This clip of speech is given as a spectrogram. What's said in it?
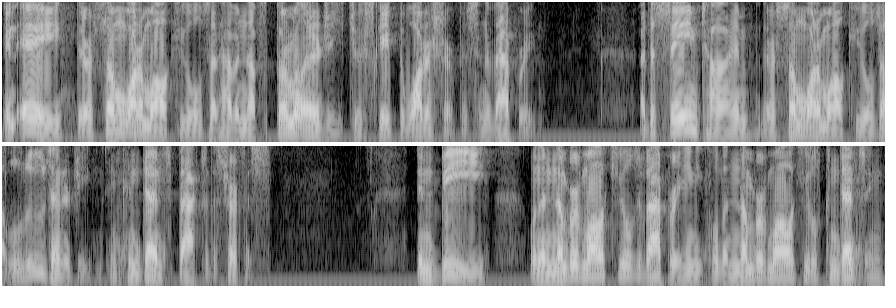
In A, there are some water molecules that have enough thermal energy to escape the water surface and evaporate. At the same time, there are some water molecules that lose energy and condense back to the surface. In B, when the number of molecules evaporating equal the number of molecules condensing,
